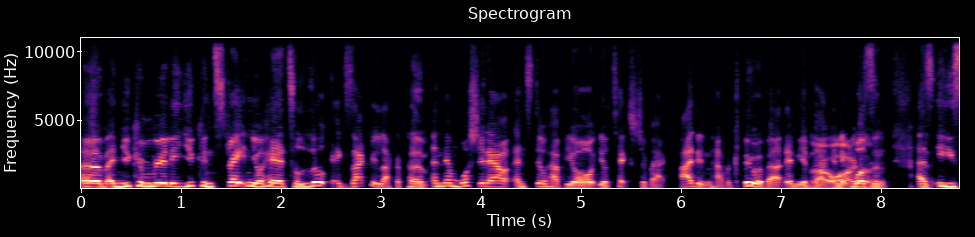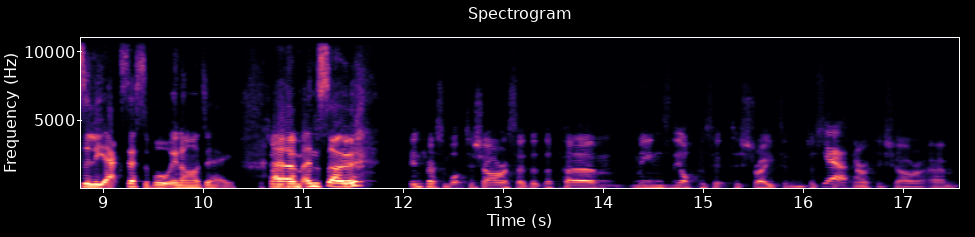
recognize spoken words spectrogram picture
Um, and you can really, you can straighten your hair to look exactly like a perm and then wash it out and still have your, your texture back back. I didn't have a clue about any of no, that, and it I wasn't don't. as easily accessible in our day. So um, and so. Interesting what Tashara said that the perm means the opposite to straighten. Just yeah. for clarity, Shara. Um,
